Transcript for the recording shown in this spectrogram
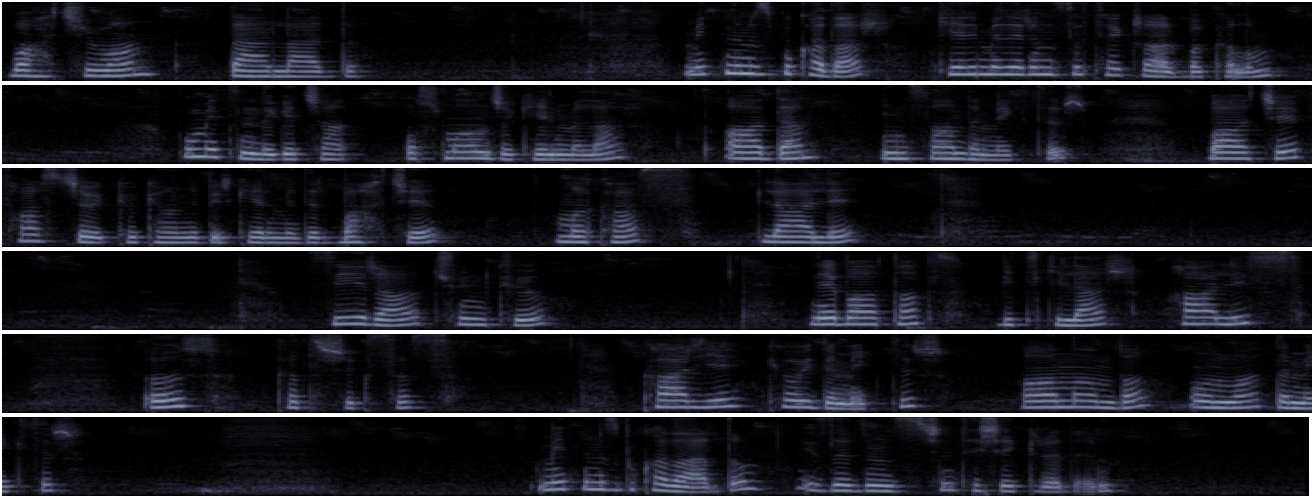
bahçıvan derlerdi. Metnimiz bu kadar. Kelimelerimize tekrar bakalım. Bu metinde geçen Osmanlıca kelimeler Adem insan demektir. Bahçe Farsça kökenli bir kelimedir. Bahçe, makas, lale. Zira çünkü nebatat bitkiler halis, öz katışıksız. Kariye köy demektir. Anan da onlar demektir. Metnimiz bu kadardı. İzlediğiniz için teşekkür ederim.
